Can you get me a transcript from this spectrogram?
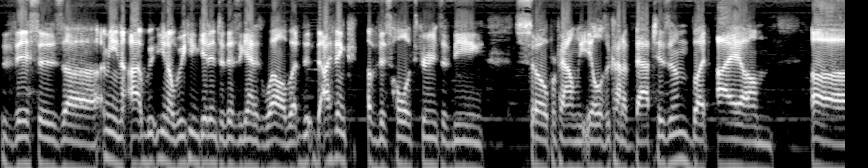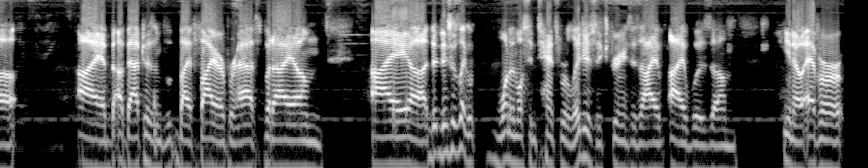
this as. Uh, I mean, I you know we can get into this again as well, but th- I think of this whole experience of being so profoundly ill as a kind of baptism. But I um uh I a baptism by fire perhaps, but I um I uh th- this was like one of the most intense religious experiences I I was um you know ever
